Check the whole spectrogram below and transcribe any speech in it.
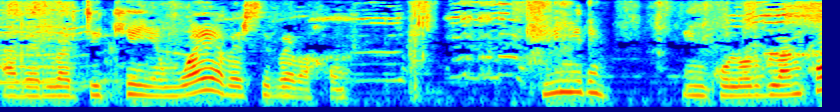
A ver la GKNY, a ver si rebajó. Sí, miren, en color blanco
